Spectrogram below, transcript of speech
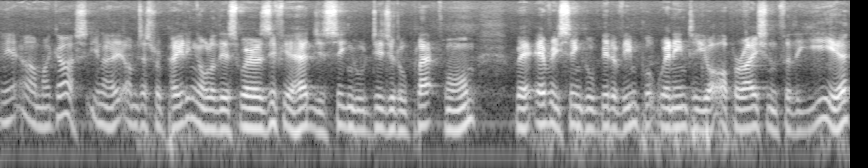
Yeah, oh my gosh, you know, I'm just repeating all of this. Whereas if you had your single digital platform where every single bit of input went into your operation for the year,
